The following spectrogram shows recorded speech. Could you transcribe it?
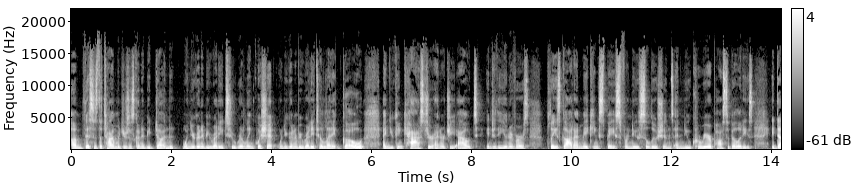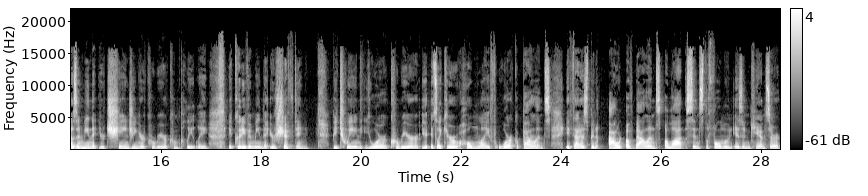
Um, this is the time when you're just going to be done, when you're going to be ready to relinquish it, when you're going to be ready to let it go, and you can cast your energy out into the universe. Please, God, I'm making space for new solutions and new career possibilities. It doesn't mean that you're changing your career completely, it could even mean that you're shifting between your career. It's like your home life work balance. If that has been out of balance a lot since the full moon is in Cancer,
